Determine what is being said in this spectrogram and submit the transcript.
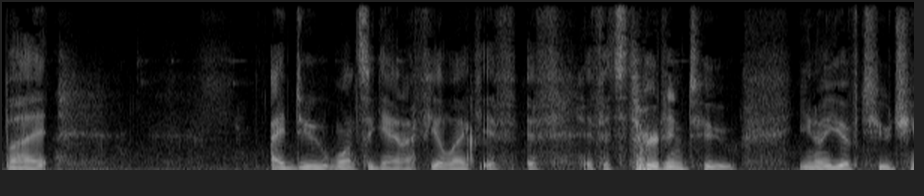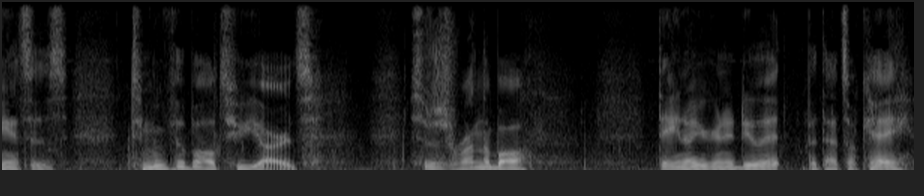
But I do, once again, I feel like if, if, if it's third and two, you know, you have two chances to move the ball two yards. So just run the ball. They know you're going to do it, but that's okay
